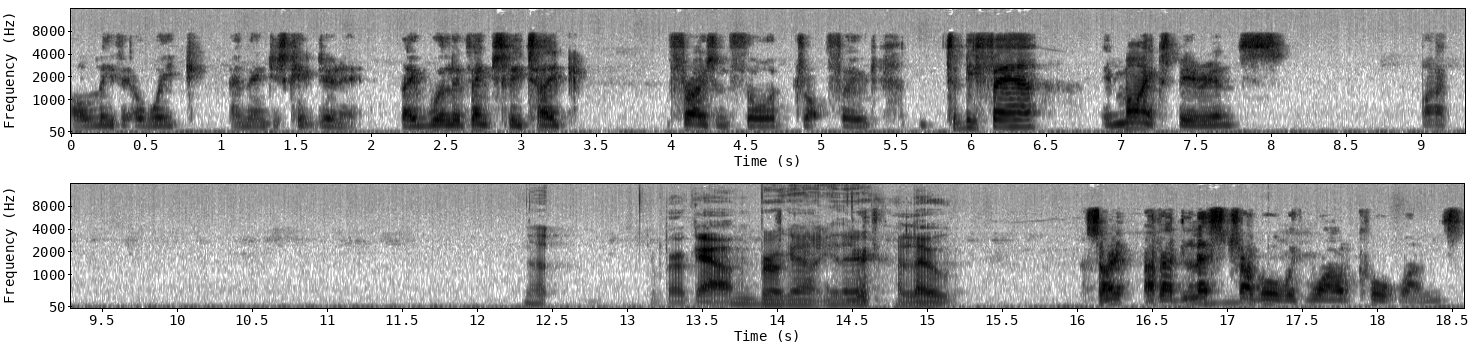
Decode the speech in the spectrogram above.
I'll leave it a week and then just keep doing it. They will eventually take frozen thawed drop food. To be fair, in my experience, I You broke out. Broke out. You there? Hello. sorry, I've had less trouble with wild caught ones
